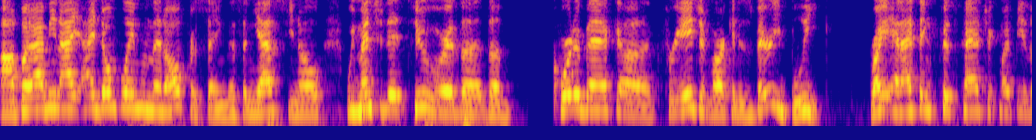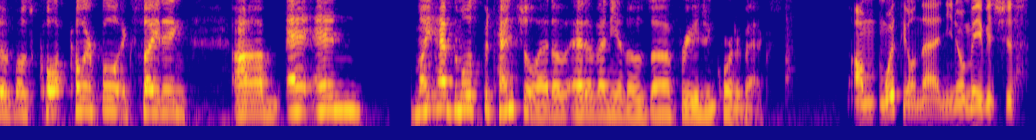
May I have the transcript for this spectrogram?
Uh, but I mean, I, I don't blame him at all for saying this. And yes, you know, we mentioned it too, where the the quarterback uh, free agent market is very bleak, right? And I think Fitzpatrick might be the most colorful, exciting, um, and, and might have the most potential out of out of any of those uh, free agent quarterbacks. I'm with you on that, and you know maybe it's just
